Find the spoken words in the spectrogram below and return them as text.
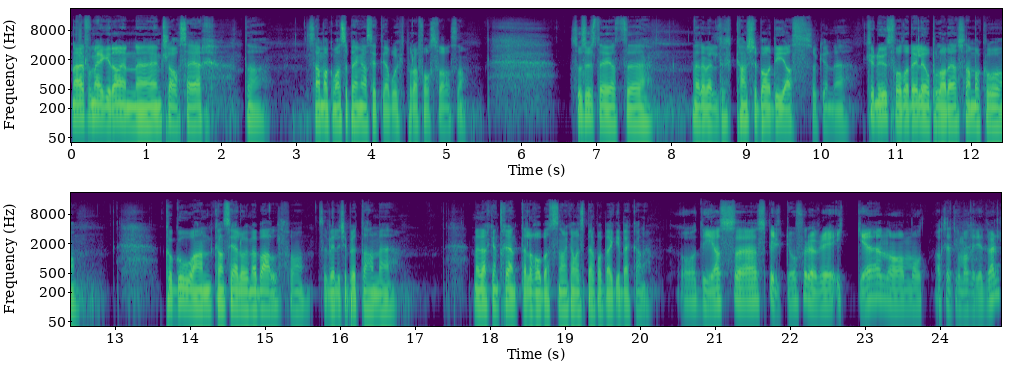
Nei, for meg er det en, en klar seier. Det, samme hvor masse penger City har brukt på det forsvaret, så Så syns jeg at uh, det er vel kanskje bare Diaz som kunne, kunne utfordre det Leopold har der, samme hvor, hvor god han kan se Loi med ball. For, så vil ikke bytte han med, med verken Trent eller Robertsen. Han kan vel spille på begge bekkene. Og Diaz uh, spilte jo for øvrig ikke nå mot Atletico Madrid, vel?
